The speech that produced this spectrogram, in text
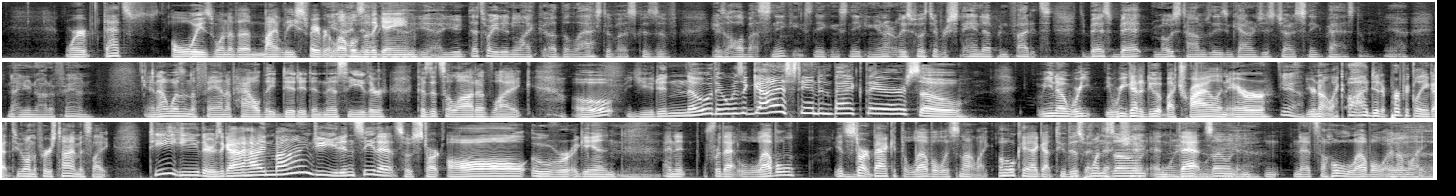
where that's always one of the my least favorite Yeah, levels of the know, yeah, game. Yeah, you, that's why you didn't like uh, The Last of Us because of it was all about sneaking, sneaking, sneaking. You're not really supposed to ever stand up and fight. It's the best bet most times these encounters just try to sneak past them. Yeah, now you're not a fan. And I wasn't a fan of how they did it in this either, because it's a lot of like, "Oh, you didn't know there was a guy standing back there," so you know, where you, where you got to do it by trial and error. Yeah. You're not like, oh, I did it perfectly and got through on the first time. It's like, tee hee, there's a guy hiding behind you. You didn't see that. So start all over again. Mm-hmm. And it for that level, it start back at the level. It's not like, oh, okay, I got through this That- one that zone and that or- zone. yeah. And, and it's the whole level. And I'm like,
